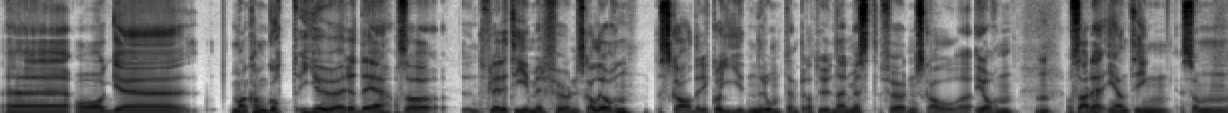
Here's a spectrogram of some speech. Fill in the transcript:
Eh, og eh, man kan godt gjøre det altså, flere timer før den skal i ovnen. Det skader ikke å gi den romtemperatur nærmest før den skal eh, i ovnen. Og så er det én ting som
